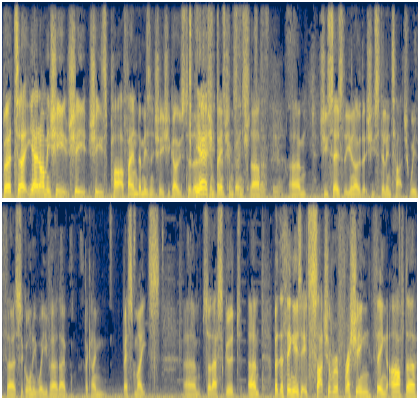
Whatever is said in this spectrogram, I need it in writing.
but uh, yeah, no, I mean she she she's part of fandom, isn't she? She goes to the Yeah, conventions, conventions and and stuff. that, yes. um, she says that you know that she's still in touch with uh, Sigourney Weaver. They became best mates. Um, so that's good. Um, but the thing is, it's such a refreshing thing. After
